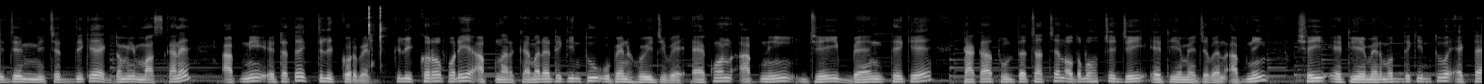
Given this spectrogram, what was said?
এই যে নিচের দিকে একদমই মাঝখানে আপনি এটাতে ক্লিক করবেন। ক্লিক করার পরে আপনার ক্যামেরাটি কিন্তু ওপেন হয়ে যাবে। এখন আপনি যেই ব্যাংক থেকে টাকা তুলতে চাচ্ছেন অথবা হচ্ছে যেই এটিএমে যাবেন আপনি, সেই এটিএমের মধ্যে কিন্তু একটা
